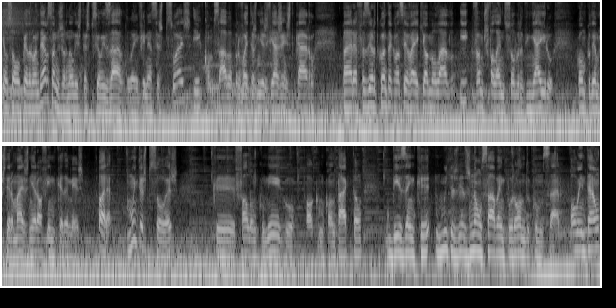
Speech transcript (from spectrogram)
eu sou o Pedro Anderson, jornalista especializado em finanças pessoais e, como sabe, aproveito as minhas viagens de carro para fazer de conta que você vai aqui ao meu lado e vamos falando sobre dinheiro, como podemos ter mais dinheiro ao fim de cada mês. Ora, muitas pessoas que falam comigo ou que me contactam dizem que muitas vezes não sabem por onde começar. Ou então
